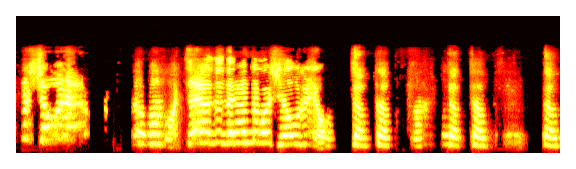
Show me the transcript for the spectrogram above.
for showing up. Stop, Stop, stop, stop, stop, stop.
